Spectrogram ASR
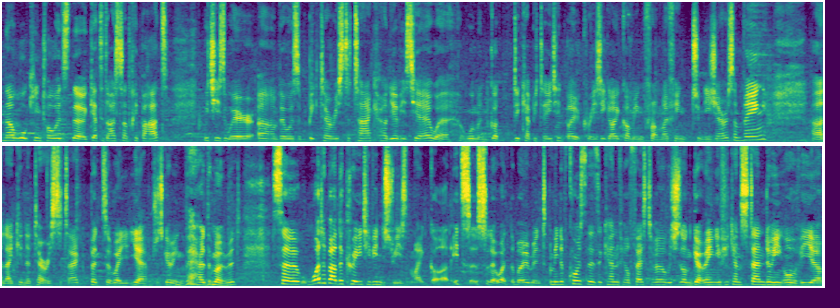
now walking towards the Cathédrale Sainte-Réparate, which is where uh, there was a big terrorist attack earlier this year where a woman got decapitated by a crazy guy coming from, I think, Tunisia or something uh, like in a terrorist attack. But uh, well, yeah, I'm just going there at the moment. So, what about the creative industries? My God, it's so slow at the moment. I mean, of course, there's the Cannes Film Festival, which is ongoing. If you can stand doing all the uh,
